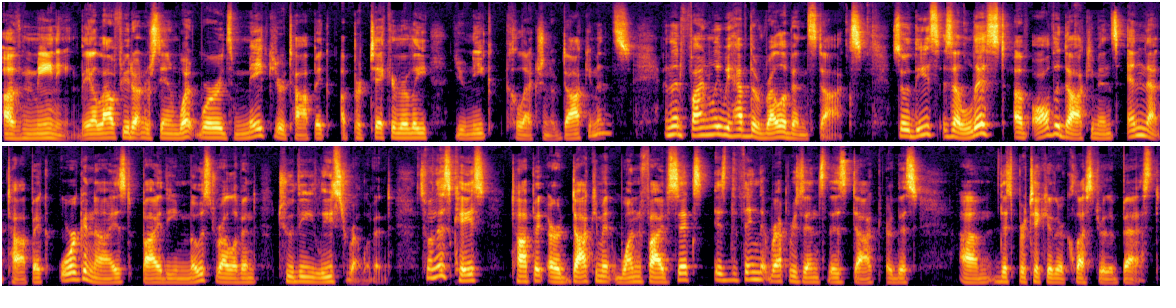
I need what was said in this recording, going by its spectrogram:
of meaning. They allow for you to understand what words make your topic a particularly unique collection of documents. And then finally, we have the relevance docs. So this is a list of all the documents in that topic organized by the most relevant to the least relevant. So in this case, topic or document 156 is the thing that represents this doc or this um, this particular cluster the best.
